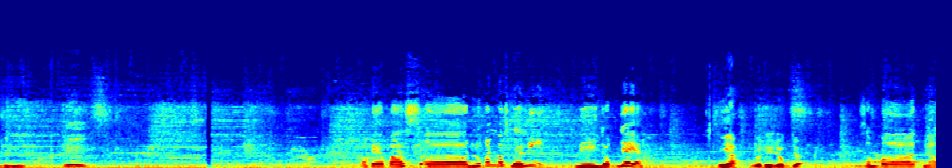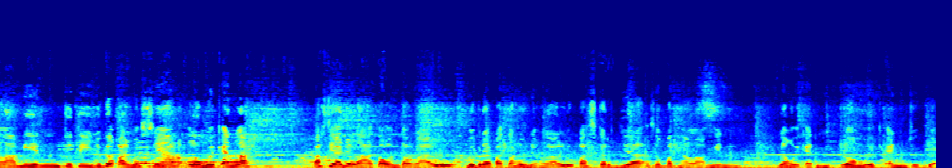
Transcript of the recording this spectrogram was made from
ini. Oke pas eh, dulu kan Mas Bani di Jogja ya Iya, gue di Jogja. sempet ngalamin cuti juga kan maksudnya long weekend lah pasti ada lah tahun-tahun lalu beberapa tahun yang lalu pas kerja sempat ngalamin long weekend long weekend juga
